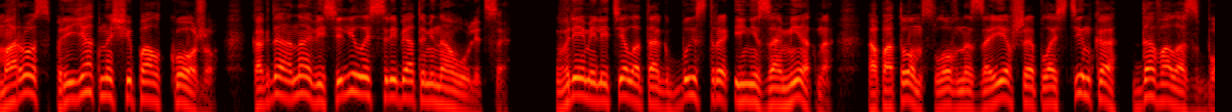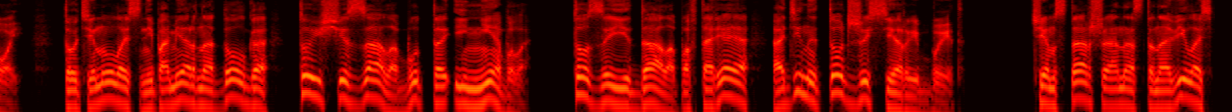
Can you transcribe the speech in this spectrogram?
мороз приятно щипал кожу, когда она веселилась с ребятами на улице. Время летело так быстро и незаметно, а потом, словно заевшая пластинка, давала сбой то тянулось непомерно долго, то исчезало, будто и не было, то заедало, повторяя один и тот же серый быт. Чем старше она становилась,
